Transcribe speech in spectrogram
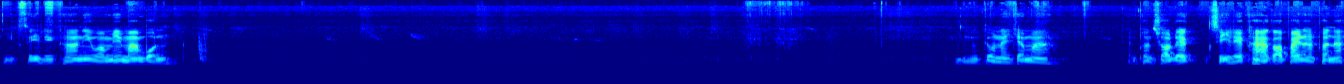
เลขสี่เลขห้านี้ว่าไม่มาบน ตัวไหนจะมาเพื่อนชอบเลขสี่เลขห้าก็ไปนั่นเพื่อนนะ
